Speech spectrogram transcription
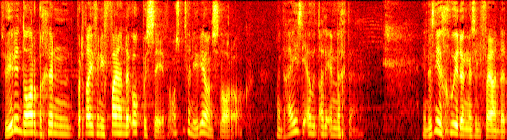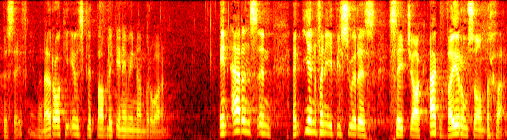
So hier en daar begin party van die vyande ook besef, ons moet van hierdie ontslaa raak, want hy is die ou met al die inligting. En dis nie 'n goeie ding as die vyand dit besef nie, want nou raak hy ewesklik public enemy number 1. En erns in in een van die episode sê Chuck, ek weier om saam te gaan.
